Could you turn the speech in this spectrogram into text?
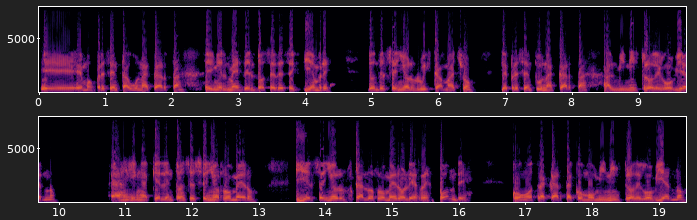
eh, hemos presentado una carta en el mes del 12 de septiembre, donde el señor Luis Camacho le presenta una carta al ministro de Gobierno, en aquel entonces señor Romero, y el señor Carlos Romero le responde con otra carta como ministro de Gobierno.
